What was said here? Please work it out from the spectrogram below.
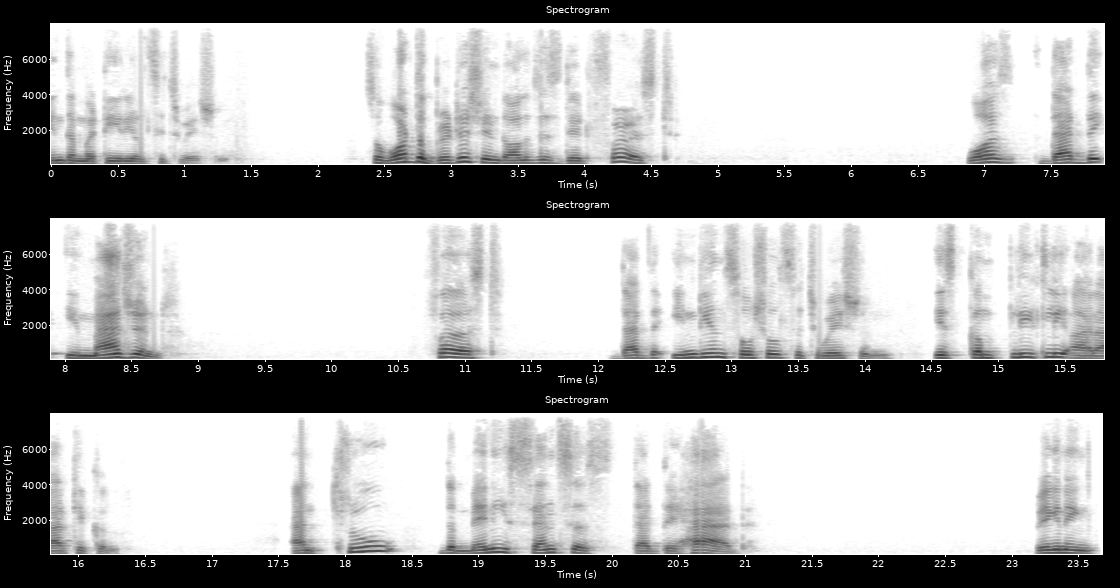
in the material situation. So, what the British Indologists did first was that they imagined first that the Indian social situation is completely hierarchical. And through the many senses that they had, beginning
